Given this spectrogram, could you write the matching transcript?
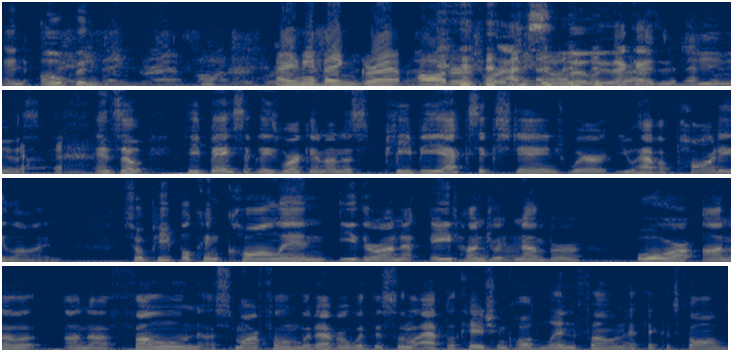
an open Anything Grant oh. Potter's working on. Absolutely, that guy's a genius. And so he basically is working on this PBX exchange where you have a party line, so people can call in either on an 800 mm-hmm. number or on a on a phone, a smartphone, whatever, with this little application called Linphone, I think it's called,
